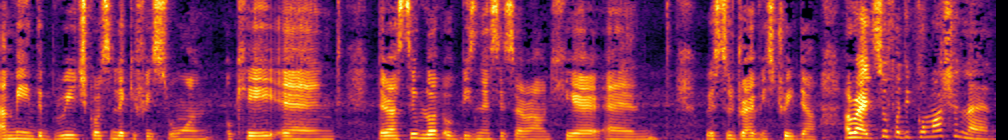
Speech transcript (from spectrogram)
I mean, the bridge crossing Lekki Phase 1, okay? And there are still a lot of businesses around here and we're still driving straight down. All right, so for the commercial land,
